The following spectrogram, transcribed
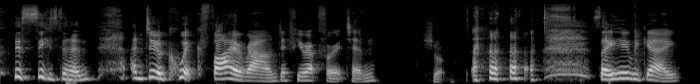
this season and do a quick fire round if you're up for it, Tim. Sure. so here we go.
